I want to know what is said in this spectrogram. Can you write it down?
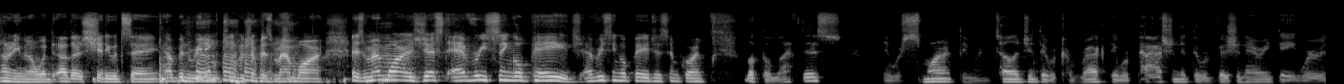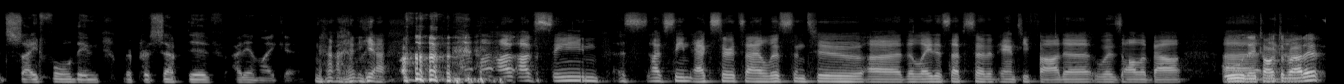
I don't even know what other shit he would say. I've been reading too much of his memoir. His memoir is just every single page. Every single page is him going, "Look, the leftists." They were smart, they were intelligent, they were correct, they were passionate, they were visionary, they were insightful, they were perceptive. I didn't like it. yeah, I, have seen I've seen excerpts. I listened to uh, the latest episode of Antifada was all about. Uh, oh, they talked you know, about it.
